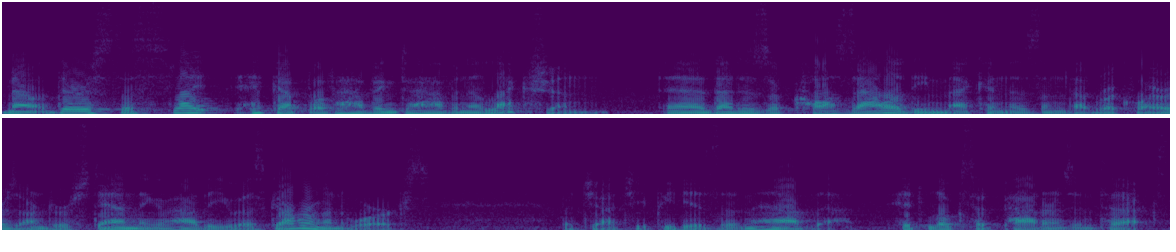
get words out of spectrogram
Now, there's the slight hiccup of having to have an election. Uh, that is a causality mechanism that requires understanding of how the U.S. government works. But ChatGPT doesn't have that. It looks at patterns in text.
